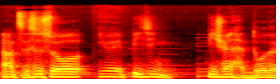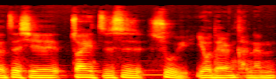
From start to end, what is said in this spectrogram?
那只是说，因为毕竟币圈很多的这些专业知识术语，有的人可能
